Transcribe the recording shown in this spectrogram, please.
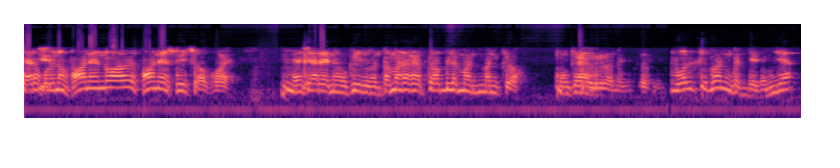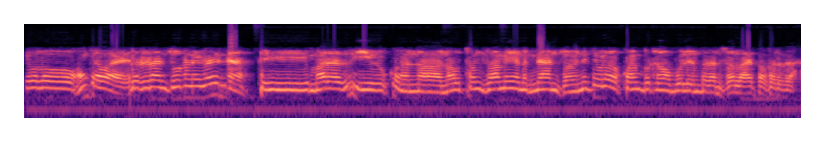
ત્યારે કોઈનો ફોન એ ન આવે ફોન એ સ્વિચ ઓફ હોય. મેં જયારે એને હું કીધું તમારે કઈ પ્રોબ્લેમ જ મને કયો. હું ક્યાં નથી ગયો. બોલતી બંધ કરી દે સમજ્યા? ઓલો શું કહેવાય ગઢડા ચૂંટણી ગઈ ને તે મારા ઈ નવતમ સ્વામી અને જ્ઞાન સ્વામી ને ઓલા કોઈમ્પુટરમાં બોલીને બધાને સલાહ આપ્યા કરતા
